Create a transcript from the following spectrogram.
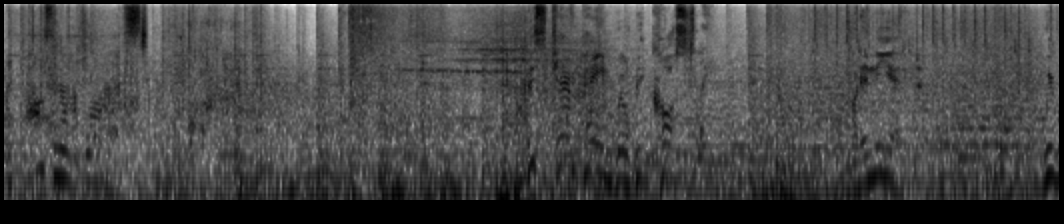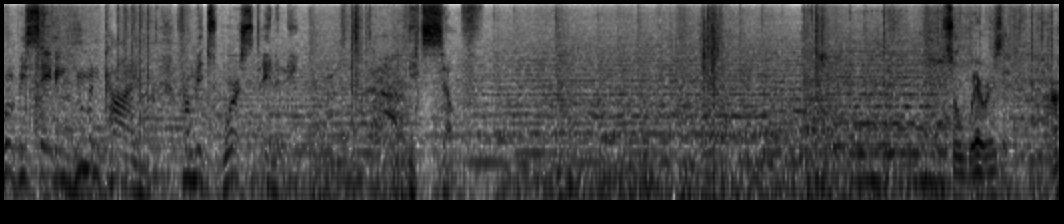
but all's not lost. This campaign will be costly. But in the end, we will be saving humankind from its worst enemy. Itself. So where is it, huh?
